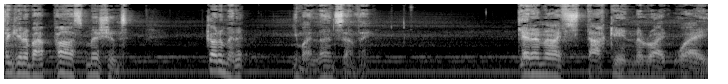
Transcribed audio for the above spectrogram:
Thinking about past missions. Got a minute? You might learn something. Get a knife stuck in the right way,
